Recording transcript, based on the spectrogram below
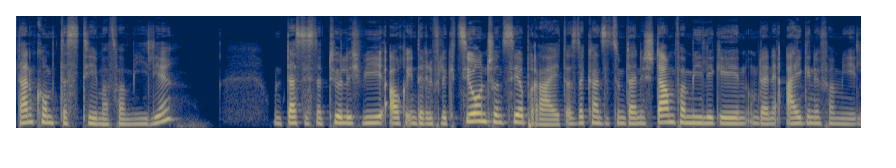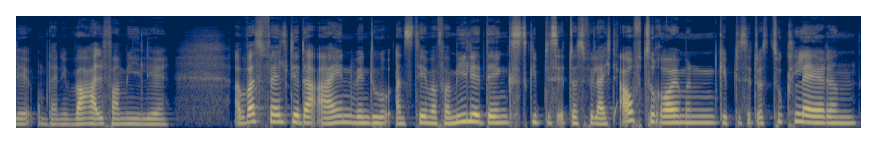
Dann kommt das Thema Familie. Und das ist natürlich wie auch in der Reflexion schon sehr breit. Also da kann es jetzt um deine Stammfamilie gehen, um deine eigene Familie, um deine Wahlfamilie. Aber was fällt dir da ein, wenn du ans Thema Familie denkst? Gibt es etwas vielleicht aufzuräumen? Gibt es etwas zu klären?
